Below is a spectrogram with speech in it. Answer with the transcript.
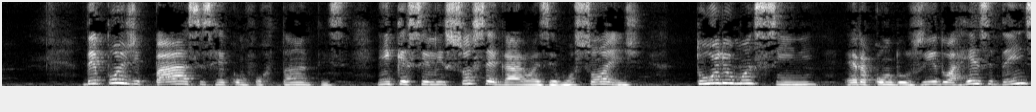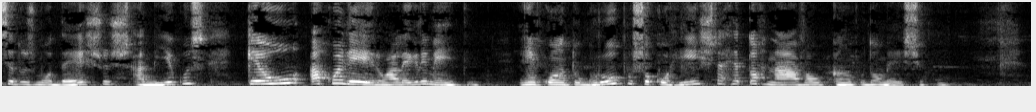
Depois de passes reconfortantes em que se lhe sossegaram as emoções, Túlio Mancini era conduzido à residência dos modestos amigos que o acolheram alegremente enquanto o grupo socorrista retornava ao campo doméstico.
